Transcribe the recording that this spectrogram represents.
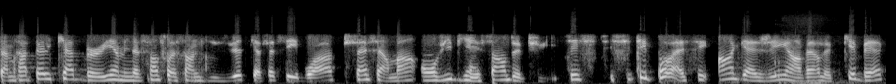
ça me rappelle Cadbury en 1978 qui a fait ses boîtes. Puis sincèrement, on vit bien sans depuis. Tu sais, si, si t'es pas assez engagé envers le Québec,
